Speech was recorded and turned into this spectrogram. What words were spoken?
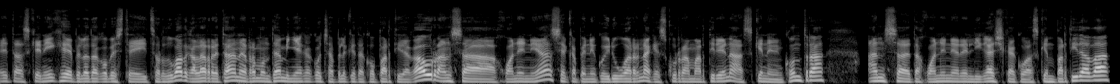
Eta azkenik, eh, pelotako beste itzordu bat, galarretan, erremontean, binakako txapelketako partida gaur, Ansa Juanenea, sekapeneko irugarrenak eskurra martirena azkenen kontra, Ansa eta Juanenearen ligaskako azken partida da,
